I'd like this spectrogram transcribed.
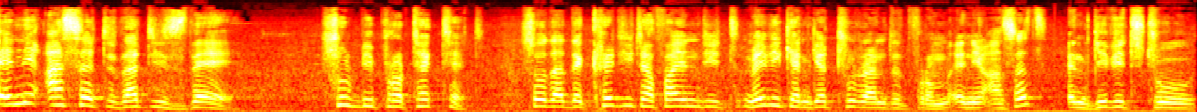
Any asset that is there should be protected. So that the creditor find it maybe can get 200 from any assets and give it to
